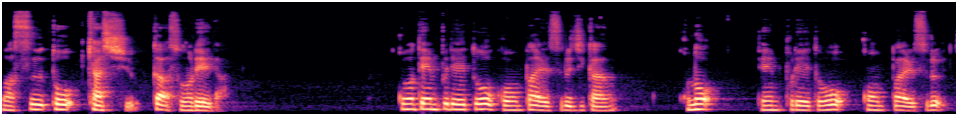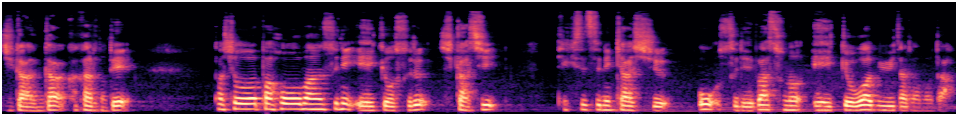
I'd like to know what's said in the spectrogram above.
マスとキャッシュがその例だ。このテンプレートをコンパイルする時間、このテンプレートをコンパイルする時間がかかるので、多少はパフォーマンスに影響する。しかし、適切にキャッシュをすればその影響は微々たるものだ。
